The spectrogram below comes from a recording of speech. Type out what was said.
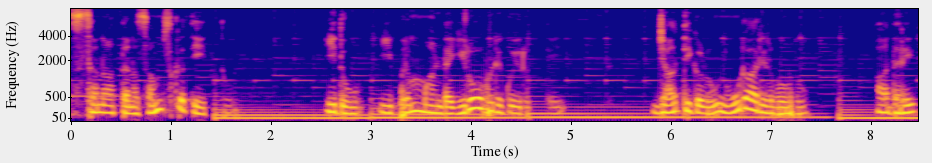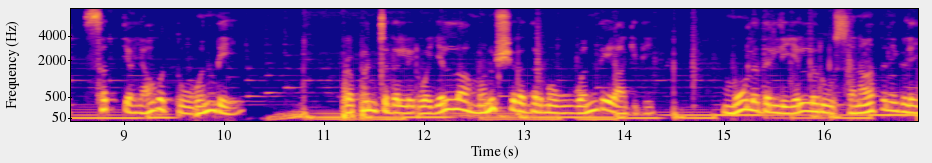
ಸನಾತನ ಸಂಸ್ಕೃತಿ ಇತ್ತು. ಇದು ಈ ಬ್ರಹ್ಮಾಂಡ ಇರೋವರೆಗೂ ಇರುತ್ತೆ. ಜಾತಿಗಳು ನೂರಾರಿರಬಹುದು. ಆದರೆ ಸತ್ಯ ಯಾವತ್ತೂ ಒಂದೇ. ಪ್ರಪಂಚದಲ್ಲಿರುವ ಎಲ್ಲ ಮನುಷ್ಯರ ಧರ್ಮವು ಒಂದೇ ಆಗಿದೆ. ಮೂಲದಲ್ಲಿ ಎಲ್ಲರೂ ಸನಾತನಿಗಳೇ.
